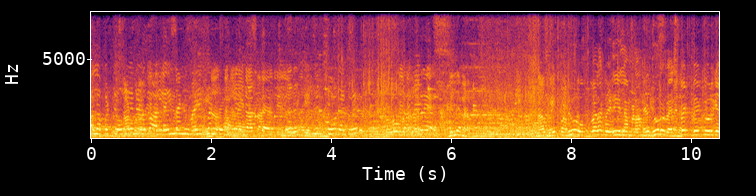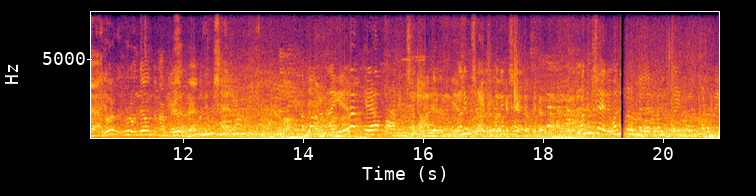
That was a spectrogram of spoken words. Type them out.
ಅಲ್ಲ ಬಟ್ ಆ ಆಗ್ತಾ ಇರಲಿಲ್ಲ. ನಾವು ವೇಟ್ ಮಾಡಿ ರೆಡಿ ಇಲ್ಲ ಮೇಡಮ್. ಇವ್ರು ರೆಸ್ಪೆಕ್ಟ್ ಬೇಕು ಇವ್ರಿಗೆ. ಇವ್ರು ಇವ್ರು ಒಂದೇ ಒಂದು ನಾವು ಕೇಳಿದ್ರೆ. ಒಂದು ನಿಮಿಷ. ಕೇಳಪ್ಪ ಒಂದು ನಿಮಿಷ. ಒಂದು ನಿಮಿಷ. ಒಂದು ನಿಮಿಷ. ಒಂದು ನಿಮಿಷ ಇರಿ. ಒಂದುಗಳ ಮೇಲೆ ಕಡಿಮೆ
